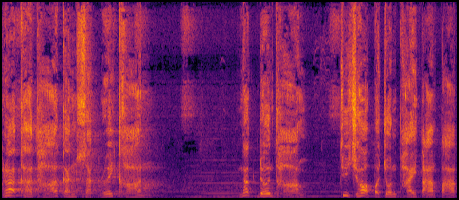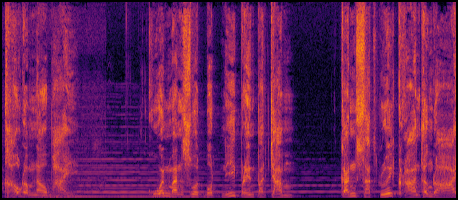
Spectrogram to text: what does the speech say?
พระคาถากันสัตว์เลื้อยคาน นักเดินทางที่ชอบประจนภัยตามป่าเขาลำเนาภัย ควรมันสวดบทนี้เป็นประจำ กันสัตว์เลื้อยคลานทั้งหลาย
